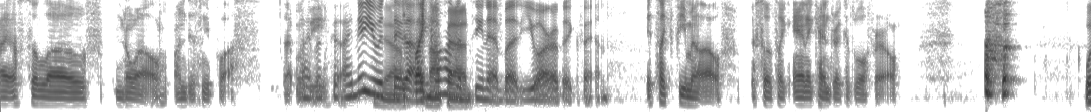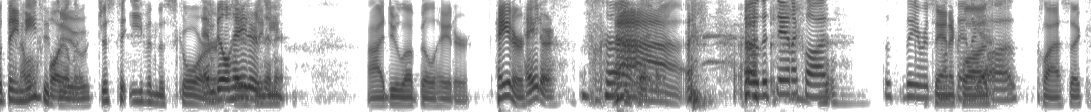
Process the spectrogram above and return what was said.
I also love Noelle on Disney Plus. That I movie. was. go- I knew you would Yeah, say it's that. like I still haven't seen it, but you are a big fan. It's like female Elf, so it's like Anna Kendrick as Will Ferrell. What they need to do it. just to even the score, And Bill is they Hader's in need- it. I do love Bill Hader. Hader. Hater. Ah! oh, the Santa Claus. The, the original Santa Santa, Claus, Claus. classic.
